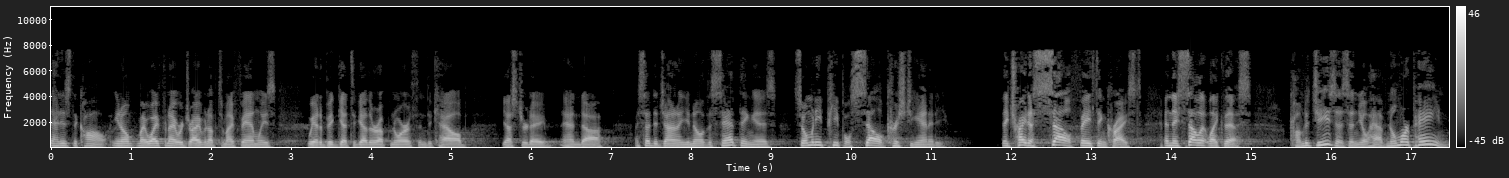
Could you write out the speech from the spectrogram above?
that is the call. You know, my wife and I were driving up to my family's. We had a big get together up north in DeKalb yesterday. And uh, I said to Jana, you know, the sad thing is, so many people sell Christianity. They try to sell faith in Christ. And they sell it like this Come to Jesus and you'll have no more pain.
